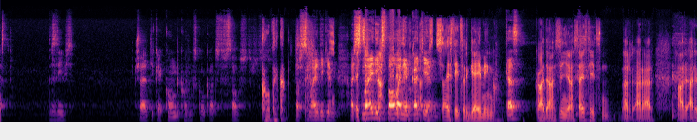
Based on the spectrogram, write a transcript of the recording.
ēstu zivis. Šeit tikai kombikurums kaut kāds savs. Kompliku. Ar smaidīgiem, ar smaidīgiem spalvainiem kaķiem. Saistīts ar gamingu. Kas? Kādā ziņā saistīts ar, ar, ar, ar, ar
